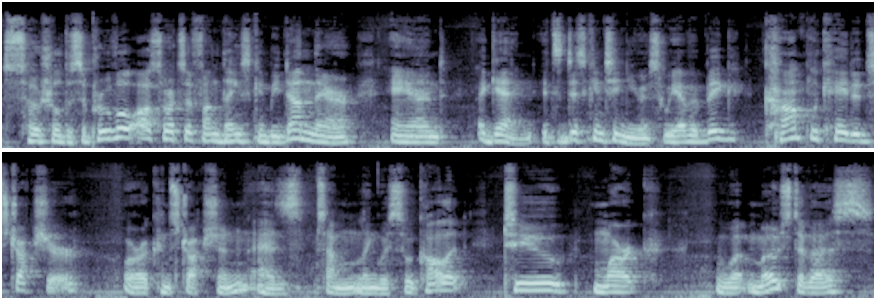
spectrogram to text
social disapproval. All sorts of fun things can be done there. And again, it's discontinuous. We have a big, complicated structure, or a construction, as some linguists would call it, to mark what most of us,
